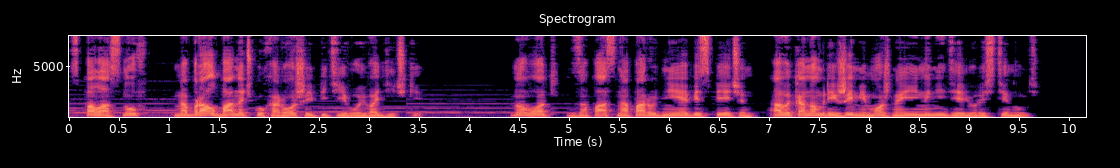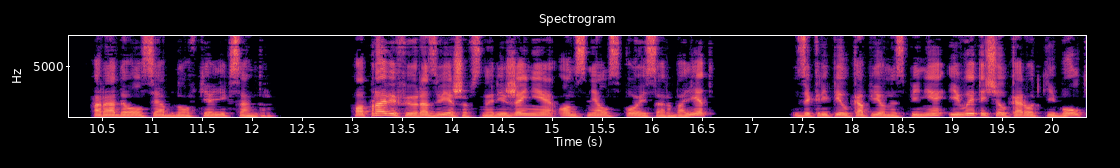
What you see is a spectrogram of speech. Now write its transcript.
сполоснув, набрал баночку хорошей питьевой водички. Ну вот, запас на пару дней обеспечен, а в эконом-режиме можно и на неделю растянуть порадовался обновке Александр. Поправив и развешав снаряжение, он снял с пояса арбалет, закрепил копье на спине и вытащил короткий болт,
